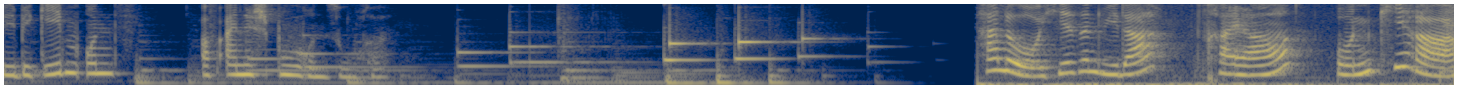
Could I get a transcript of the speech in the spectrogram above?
Wir begeben uns auf eine Spurensuche. Hallo, hier sind wieder Freya und Kira.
